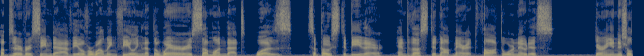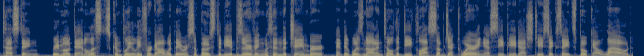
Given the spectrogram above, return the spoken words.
Observers seem to have the overwhelming feeling that the wearer is someone that was supposed to be there, and thus did not merit thought or notice. During initial testing, remote analysts completely forgot what they were supposed to be observing within the chamber, and it was not until the D class subject wearing SCP 268 spoke out loud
